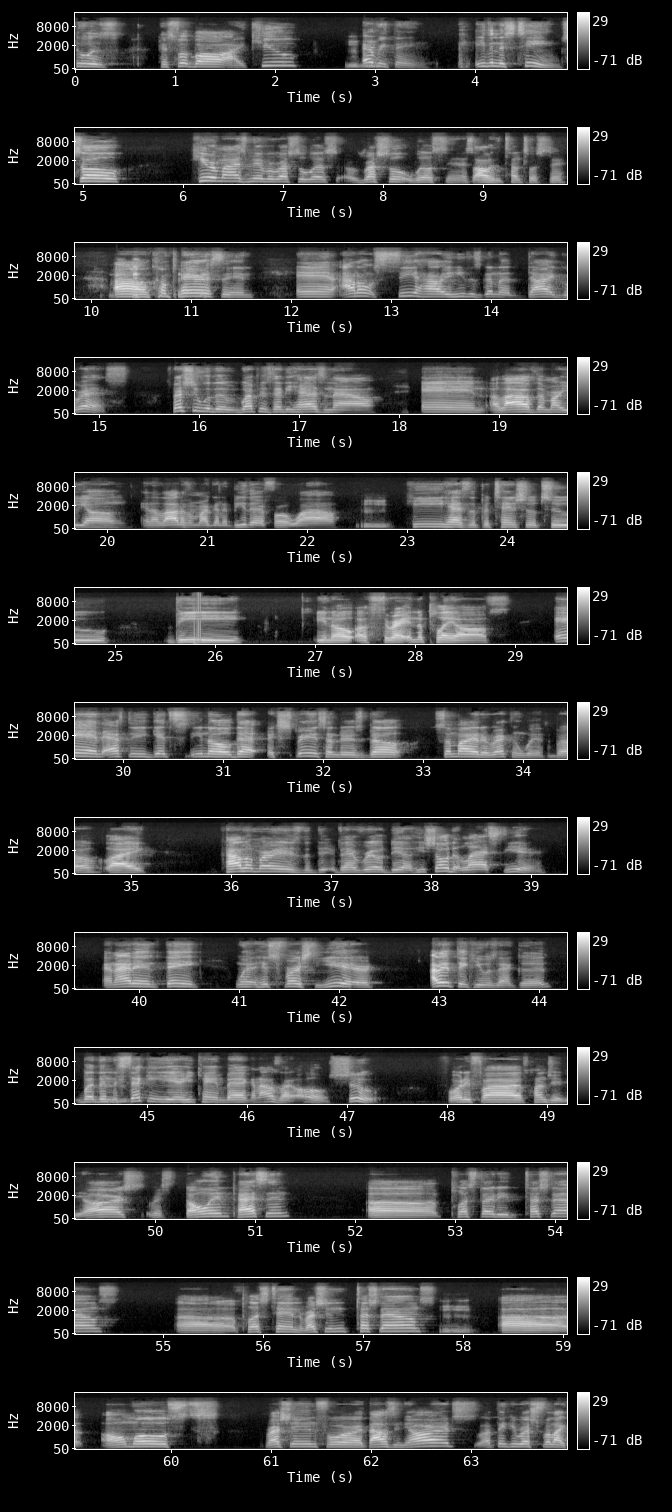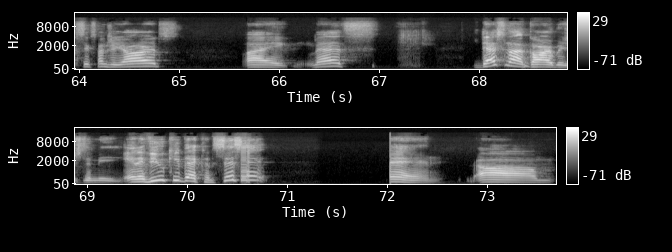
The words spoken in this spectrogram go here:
to his his football IQ, Mhm. everything, even this team. So he reminds me of a Russell Wilson. Russell Wilson. It's always a tongue twister. Um, comparison, and I don't see how he's just gonna digress, especially with the weapons that he has now, and a lot of them are young, and a lot of them are gonna be there for a while Mhm. he has the potential to be, you know, a threat in the playoffs. And after he gets, you know, that experience under his belt, somebody to reckon with, bro. Like Kyler Murray is the that real deal. He showed it last year, and I didn't think when his first year, I didn't think he was that good. But then the Mhm. second year, he came back, and I was like, oh shoot, forty five hundred yards, was throwing, passing uh, plus thirty touchdowns, uh, plus ten rushing touchdowns, hmm uh, almost rushing for a thousand yards. I think he rushed for like six hundred yards. Like that's that's not garbage to me. And if you keep that consistent, man, um,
